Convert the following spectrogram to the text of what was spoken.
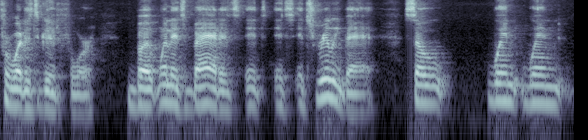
for what it's good for, but when it's bad, it's it's it's really bad. So when when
